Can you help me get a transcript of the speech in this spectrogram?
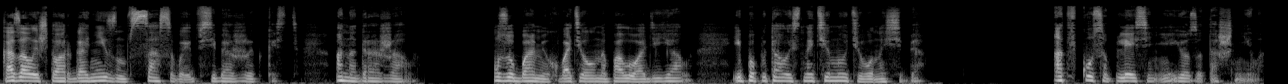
Казалось, что организм всасывает в себя жидкость. Она дрожала. Зубами ухватила на полу одеяло и попыталась натянуть его на себя. От вкуса плесени ее затошнило.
